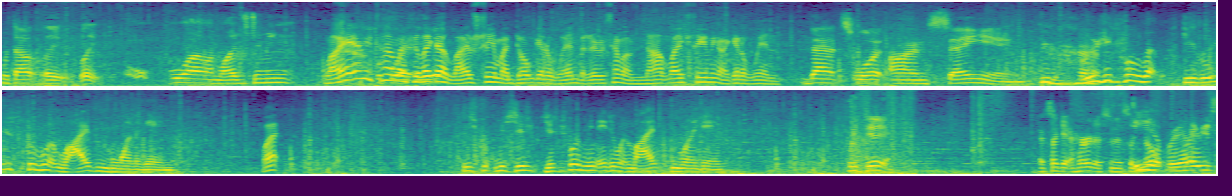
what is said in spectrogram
without like like while I'm live streaming. Why every time I I feel like I live stream I don't get a win, but every time I'm not live streaming I get a win. That's what I'm saying. Literally just before we let, just literally just before we went live, we won a game. What? Just, just, just, just before me and AJ went live, we won a game. We did. It's like it hurt us, and it's like See ya, no, brothers.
